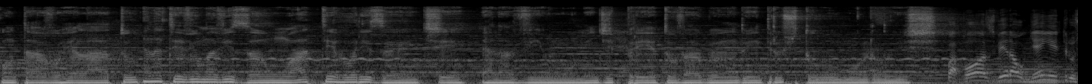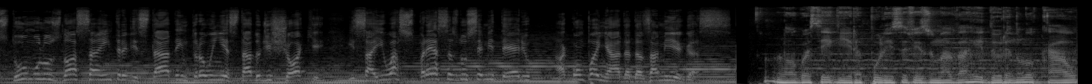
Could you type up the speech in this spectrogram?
Contava o relato, ela teve uma visão aterrorizante. Ela viu um homem de preto vagando entre os túmulos. Após ver alguém entre os túmulos, nossa entrevistada entrou em estado de choque e saiu às pressas do cemitério, acompanhada das amigas. Logo a seguir, a polícia fez uma varredura no local,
